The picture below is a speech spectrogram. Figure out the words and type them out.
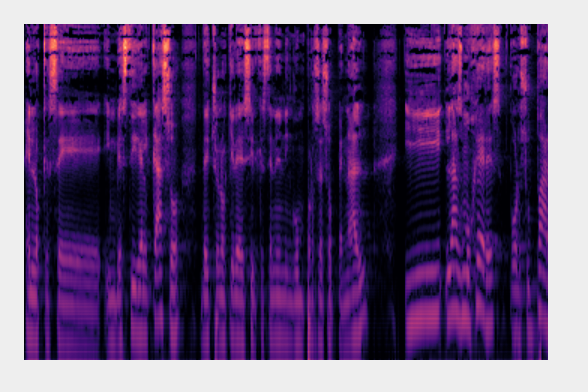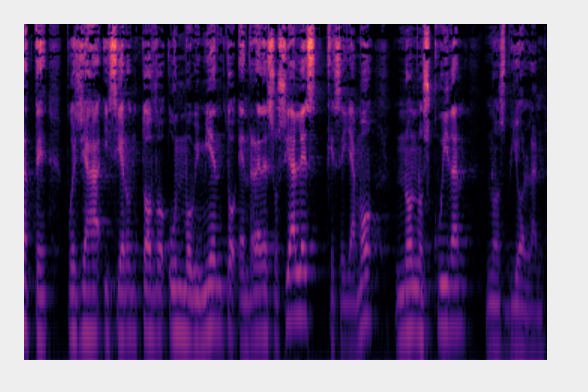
en lo que se investiga el caso, de hecho no quiere decir que estén en ningún proceso penal, y las mujeres, por su parte, pues ya hicieron todo un movimiento en redes sociales que se llamó No nos cuidan, nos violan.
